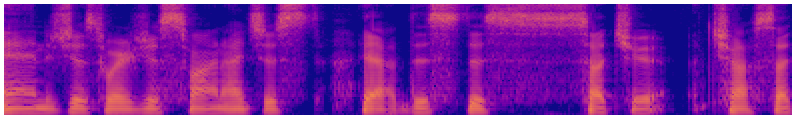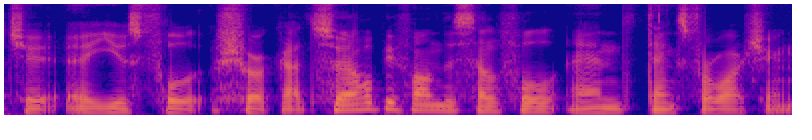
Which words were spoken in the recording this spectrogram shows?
and it just works just fine. I just yeah, this this such a just such a, a useful shortcut. So I hope you found this helpful and thanks for watching.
